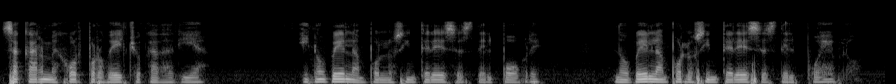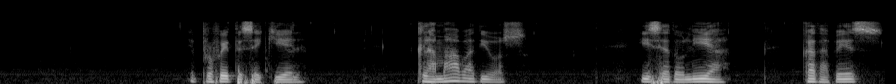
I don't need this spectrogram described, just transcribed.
sacar mejor provecho cada día y no velan por los intereses del pobre no velan por los intereses del pueblo. El profeta Ezequiel clamaba a Dios y se dolía cada vez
